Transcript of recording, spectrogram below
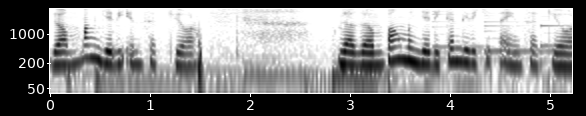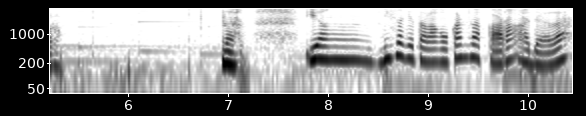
gampang jadi insecure. Nggak gampang menjadikan diri kita insecure. Nah, yang bisa kita lakukan sekarang adalah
